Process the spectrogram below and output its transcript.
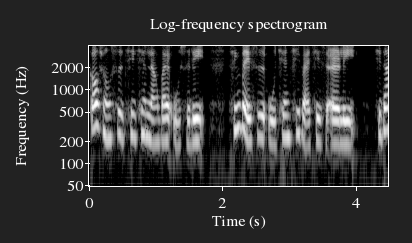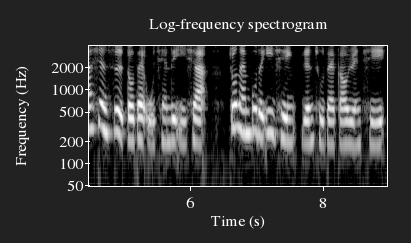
高雄市七千两百五十例，新北市五千七百七十二例，其他县市都在五千例以下。中南部的疫情仍处在高原期。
